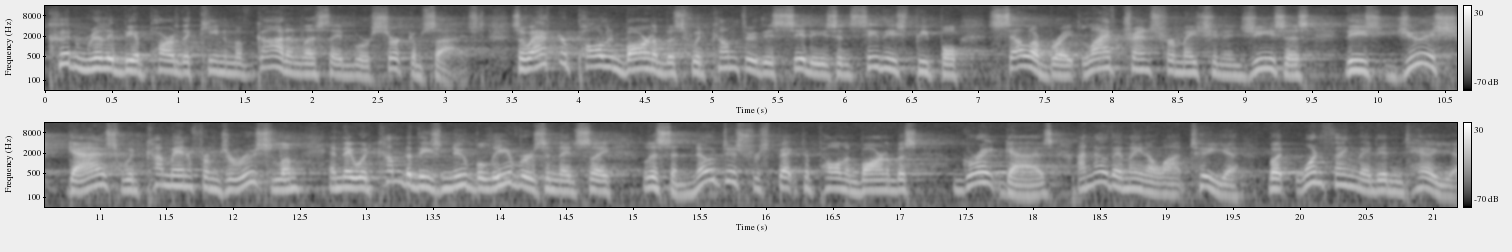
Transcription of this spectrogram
couldn't really be a part of the kingdom of God unless they were circumcised. So after Paul and Barnabas would come through these cities and see these people celebrate life transformation in Jesus, these Jewish guys would come in from Jerusalem and they would come to these new believers and they'd say, Listen, no disrespect to Paul and Barnabas, great guys. I know they mean a lot to you, but one thing they didn't tell you,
